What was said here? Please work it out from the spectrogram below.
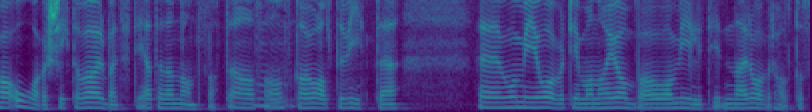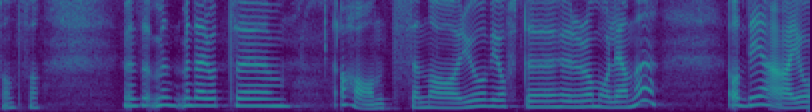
ha oversikt over arbeidstida til den ansatte. Altså, mm. Han skal jo alltid vite eh, hvor mye overtid man har jobba, og om hviletiden er overholdt og sånn. Så, men, men, men, det er jo et eh, annet scenario vi ofte hører om òg, Lene. Og det er jo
